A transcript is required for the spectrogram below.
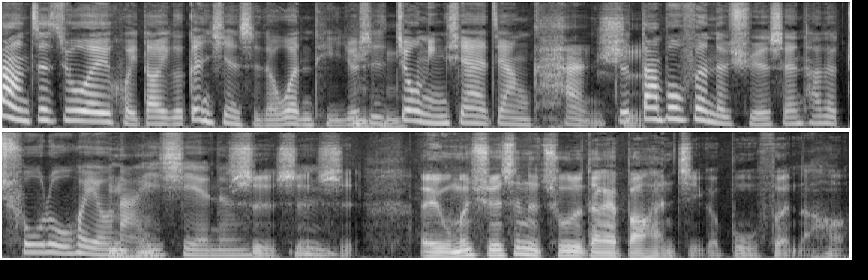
当然，这就会回到一个更现实的问题，就是就您现在这样看，嗯、就大部分的学生他的出路会有哪一些呢？是是是，哎、嗯欸，我们学生的出路大概包含几个部分，然后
